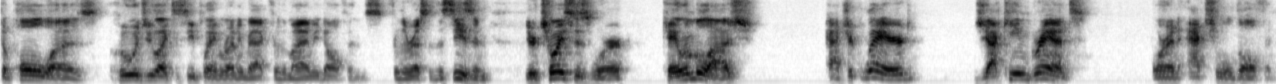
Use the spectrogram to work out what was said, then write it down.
the poll was: Who would you like to see playing running back for the Miami Dolphins for the rest of the season? Your choices were Kalen Ballage, Patrick Laird, Jakeem Grant, or an actual Dolphin.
